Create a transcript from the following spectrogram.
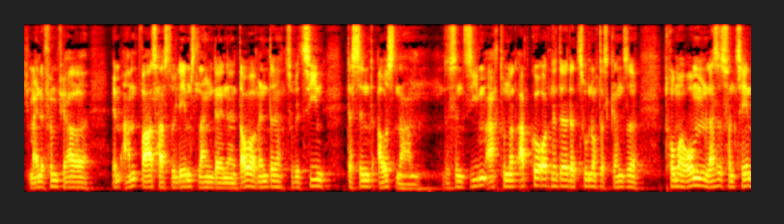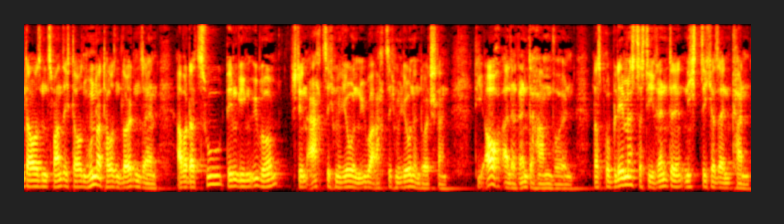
ich meine, fünf Jahre im Amt warst, hast du lebenslang deine Dauerrente zu beziehen. Das sind Ausnahmen. Das sind 700, 800 Abgeordnete, dazu noch das Ganze drumherum. Lass es von 10.000, 20.000, 100.000 Leuten sein. Aber dazu, dem gegenüber, stehen 80 Millionen, über 80 Millionen in Deutschland, die auch alle Rente haben wollen. Das Problem ist, dass die Rente nicht sicher sein kann.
